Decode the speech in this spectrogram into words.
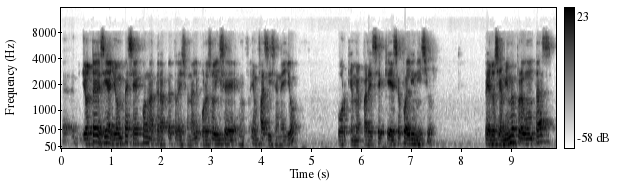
Eh, yo te decía, yo empecé con la terapia tradicional y por eso hice énfasis en ello, porque me parece que ese fue el inicio. Pero si a mí me preguntas,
